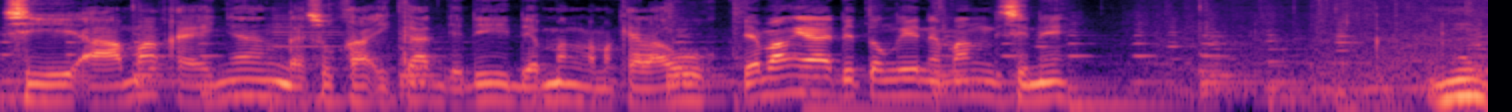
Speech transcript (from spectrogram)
Si Ama kayaknya nggak suka ikan, jadi dia emang nggak pakai lauk. Ya, Mang ya, ditungguin emang di sini. Hmm,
